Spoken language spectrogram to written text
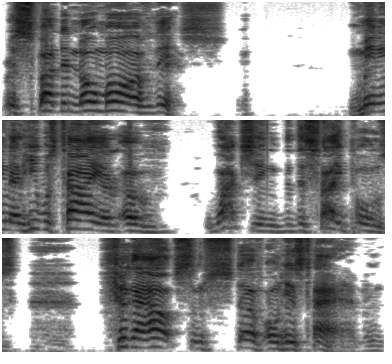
responded no more of this, meaning that he was tired of watching the disciples figure out some stuff on his time and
